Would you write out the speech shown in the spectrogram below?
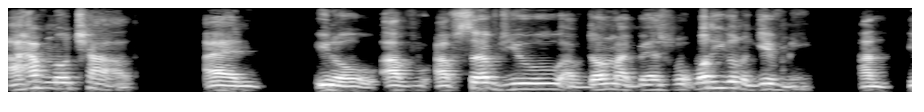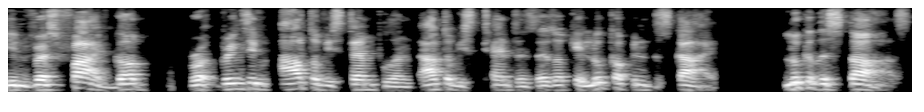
I have no child, and you know I've I've served you, I've done my best. What are you going to give me? And in verse 5, God brings him out of his temple and out of his tent and says, Okay, look up in the sky, look at the stars,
